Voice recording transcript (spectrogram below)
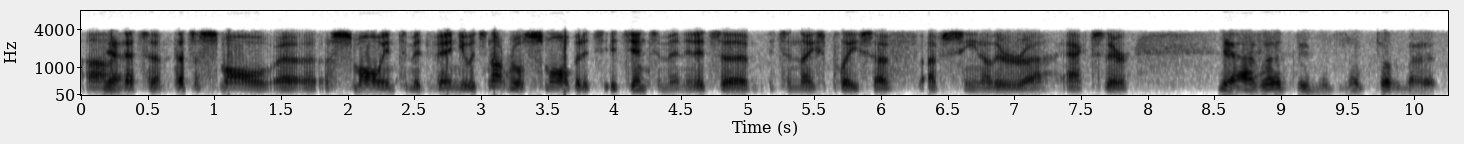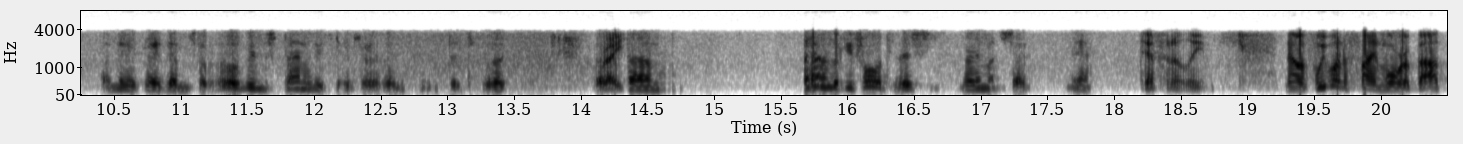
Uh, Yeah. That's a that's a small uh, a small intimate venue. It's not real small, but it's it's intimate and it's a it's a nice place. I've I've seen other uh, acts there. Yeah, I've heard people talk- about it. I've never played them. So, oh, to Stanley think, in Pittsburgh. But, Right. Um, I'm looking forward to this very much. So, yeah. Definitely. Now, if we want to find more about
